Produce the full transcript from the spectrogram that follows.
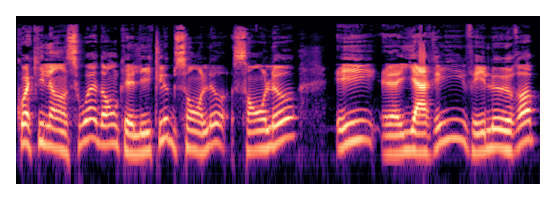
quoi qu'il en soit, donc les clubs sont là, sont là et y arrivent et l'Europe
